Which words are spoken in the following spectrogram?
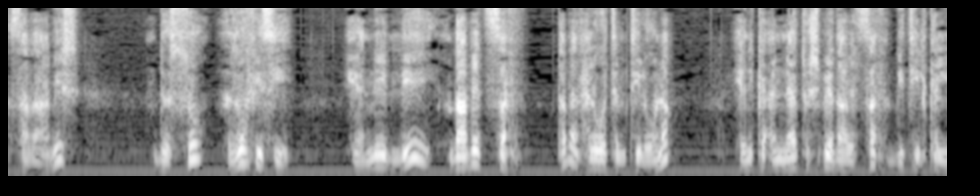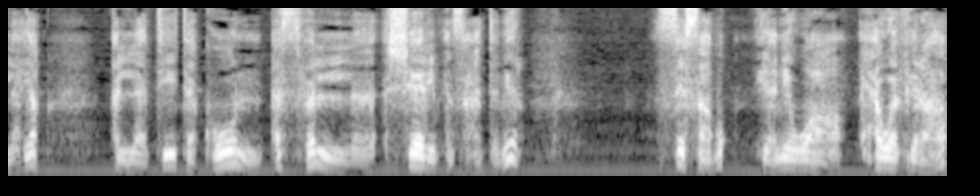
sa barbiche de sous-officier يعني اللي ضابط الصف طبعا الحال هو تمثيل هنا. يعني كأنها تشبه ضابط الصف بتلك اللحية. التي تكون أسفل الشارب إن صح التعبير. ses sabots يعني وحوافرها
